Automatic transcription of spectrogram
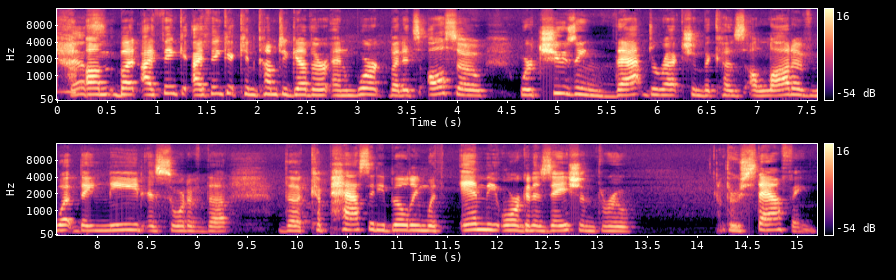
Yes. um, but I think I think it can come together and work. But it's also we're choosing that direction because a lot of what they need is sort of the the capacity building within the organization through through staffing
